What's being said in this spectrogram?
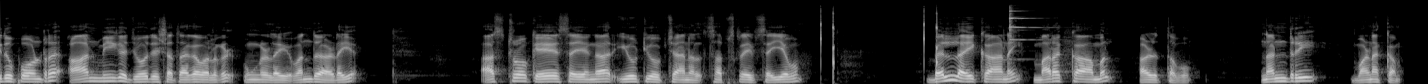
இது போன்ற ஆன்மீக ஜோதிஷ தகவல்கள் உங்களை வந்து அடைய astro K S Iyengar YouTube channel subscribe செய்யவும் பெல் ஐகானை மறக்காமல் அழுத்தவும். நன்றி வணக்கம்.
